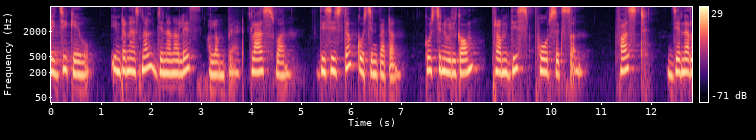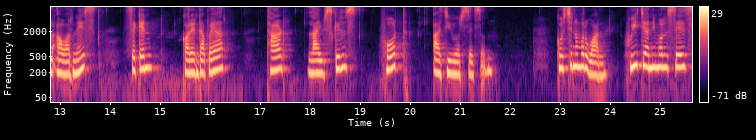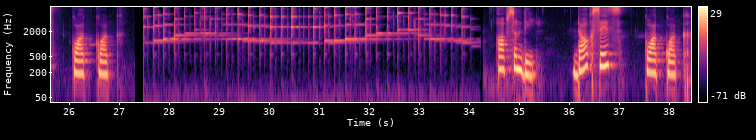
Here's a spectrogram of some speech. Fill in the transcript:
IGKO International General Knowledge Olympiad Class 1 This is the question pattern. Question will come from this four section. First general awareness, second current affair, third life skills, fourth achiever section. Question number 1 Which animal says quack quack? Option D. Dog says quack quack.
